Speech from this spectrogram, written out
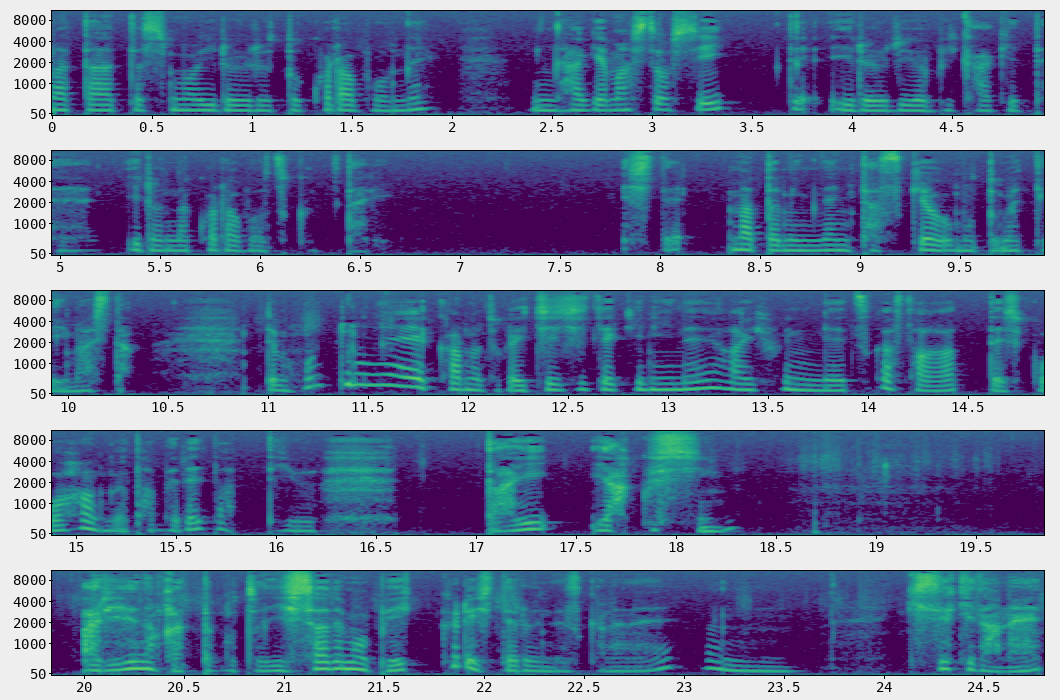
また私もいろいろとコラボをねみんな励ましてほしいっていろいろ呼びかけていろんなコラボを作ったりしてまたみんなに助けを求めていました。でも本当にね彼女が一時的にねああいうふうに熱が下がってご飯が食べれたっていう大躍進。ありえなかったこと医者でもびっくりしてるんですからね、うん、奇跡だね。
